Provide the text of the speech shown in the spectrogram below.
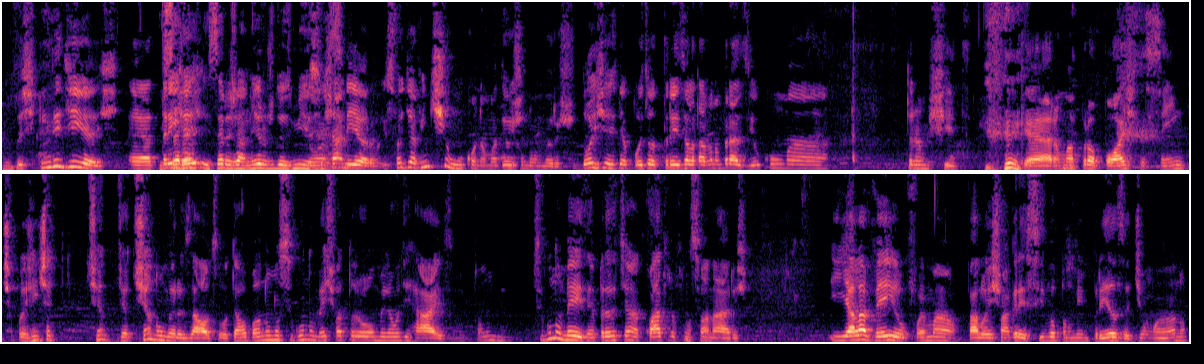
dos 15 dias. É, isso, era, isso era janeiro de 2011. Isso janeiro. Isso foi dia 21 quando eu mandei os números. Dois dias depois, ou três, ela estava no Brasil com uma term sheet, que era uma proposta, assim, tipo, a gente tinha, já tinha números altos. O Hotel Urbano no segundo mês faturou um milhão de reais. Então, segundo mês, a empresa tinha quatro funcionários. E ela veio, foi uma valuation agressiva para uma empresa de um ano.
